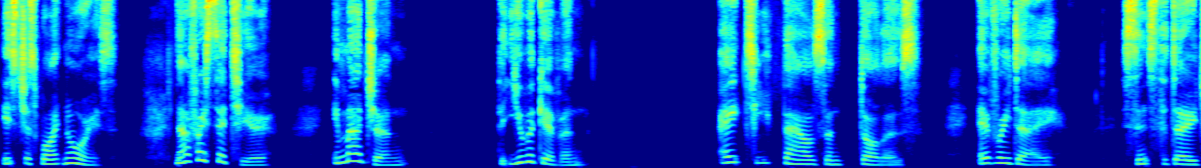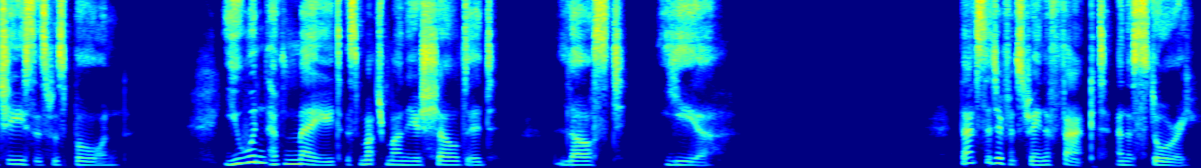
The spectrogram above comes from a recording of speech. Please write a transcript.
It's just white noise. Now, if I said to you, imagine that you were given $80,000 every day since the day Jesus was born, you wouldn't have made as much money as Shell did last year. That's the difference between a fact and a story.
